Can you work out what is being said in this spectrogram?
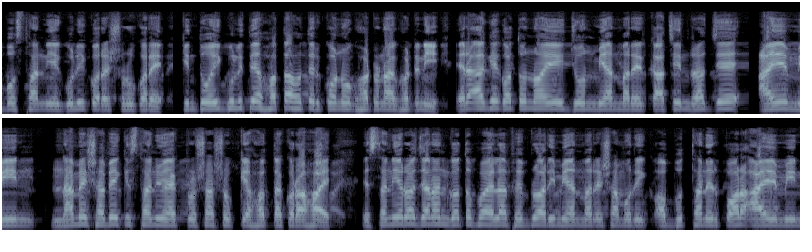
অবস্থান নিয়ে গুলি করে শুরু করে, কিন্তু ওই গুলিতে হতাহতের কোনো ঘটনা ঘটেনি। এর আগে গত নয় জুন মিয়ানমারের কাচিন রাজ্যে আয়ে মিন নামে সাবেক স্থানীয় এক প্রশাসককে হত্যা করা হয়। স্থানীয়রা জানান, গত পয়লা ফেব্রুয়ারি মিয়ানমারের সামরিক অভ্যুত্থানের পর আয়েমিন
